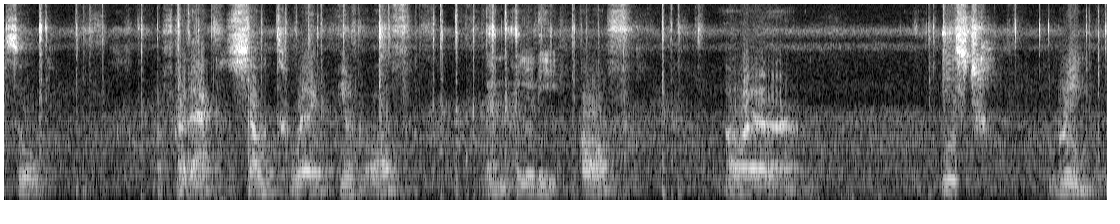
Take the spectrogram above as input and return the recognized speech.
So after that south red we have to off then LED off. Our east green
